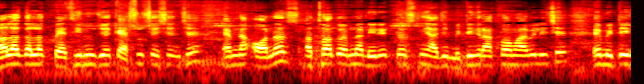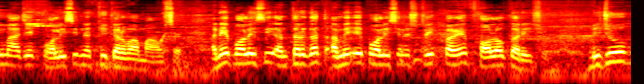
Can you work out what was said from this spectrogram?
અલગ અલગ પેથીનું જે એક એસોસિએશન છે, એમના ઓનર્સ અથવા તો એમના ડિરેક્ટર્સની આજે મિટિંગ રાખવામાં આવેલી છે. એ મિટિંગમાં આજે એક પોલિસી નક્કી કરવામાં આવશે. અને એ પોલિસી અંતર્ગત અમે એ પોલિસીને સ્ટ્રિક્ટપણે ફોલો કરીશું. બીજું,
